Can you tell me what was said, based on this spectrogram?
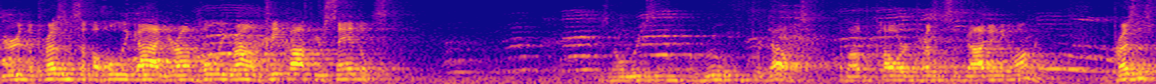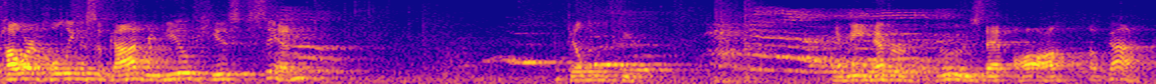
You're in the presence of the holy God, you're on holy ground, take off your sandals. There's no reason or room for doubt about the power and presence of God any longer. The presence, power, and holiness of God revealed his sin and filled him with fear. May we never lose that awe of God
